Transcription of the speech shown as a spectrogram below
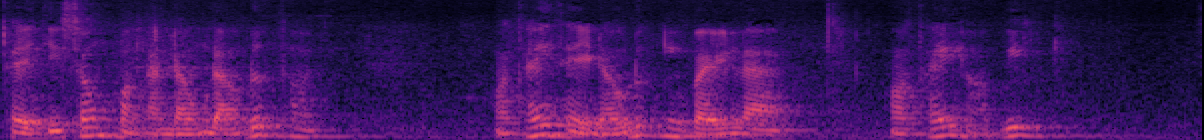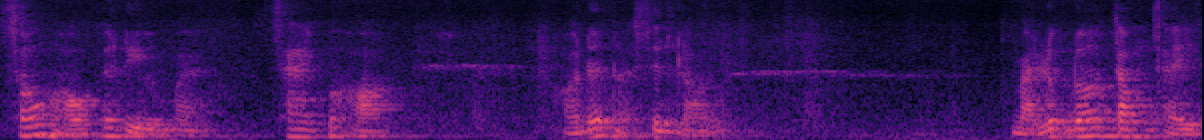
Thầy chỉ sống bằng hành động đạo đức thôi. Họ thấy thầy đạo đức như vậy là họ thấy họ biết xấu hổ cái điều mà sai của họ. Họ đến họ xin lỗi mà lúc đó tâm thầy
